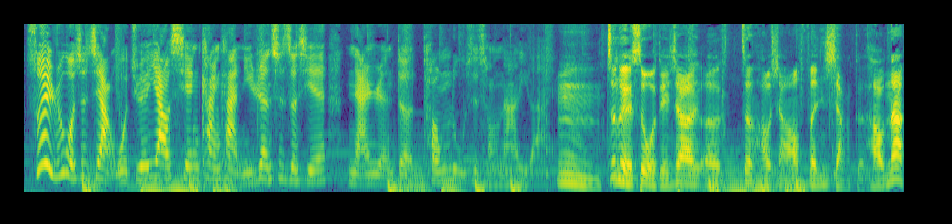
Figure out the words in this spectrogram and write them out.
所以如果是这样，我觉得要先看看你认识这些男人的通路是从哪里来。嗯，这个。也是我等一下呃正好想要分享的。好，那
